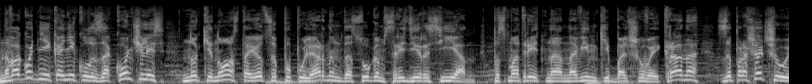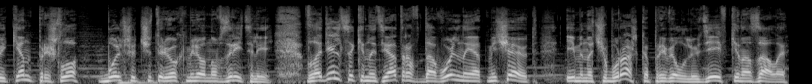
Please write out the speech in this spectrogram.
Новогодние каникулы закончились, но кино остается популярным досугом среди россиян. Посмотреть на новинки большого экрана за прошедший уикенд пришло больше 4 миллионов зрителей. Владельцы кинотеатров довольны и отмечают, именно Чебурашка привел людей в кинозалы.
